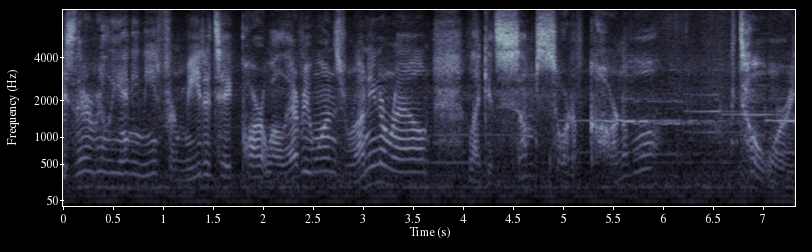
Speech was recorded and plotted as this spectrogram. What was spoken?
Is there really any need for me to take part while everyone's running around like it's some sort of carnival? Don't worry.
